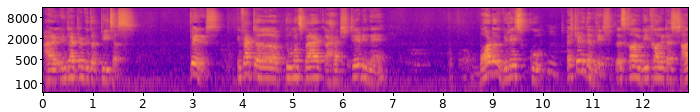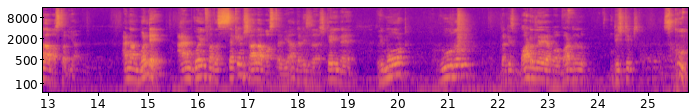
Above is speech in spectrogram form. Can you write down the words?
I have interacted with the teachers, parents. In fact, uh, two months back, I had stayed in a border village school. I stayed in the village. It's called, we call it as Shala Vastavya. And on Monday, I am going for the second Shala Vastavya, that is uh, stay in a remote, rural, that is border, border district school,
